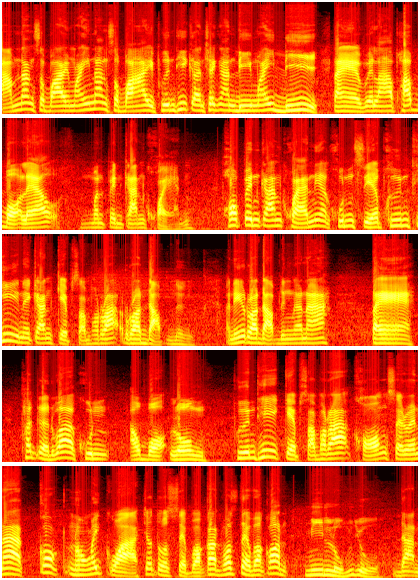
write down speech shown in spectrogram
3 นั่งสบายไหมนั่งสบาย พื้นที่การใช้งานดีไหมดี แต่เวลาพับเบาะแล้วมันเป็นการแขวน พอเป็นการแขวนเนี่ยคุณเสียพื้นที่ในการเก็บสัมภาระระดับหนึ่ง อันนี้ระดับหนึ่งแล้วนะ แต่ถ้าเกิดว่าคุณเอาเบาะลง พื้นที่เก็บสัมภาระของเซเรนาก็น้อยกว่าเจ้าตัวสเตปวากอนเพราะสเตปวากอนมีหลุมอยู่ด้าน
